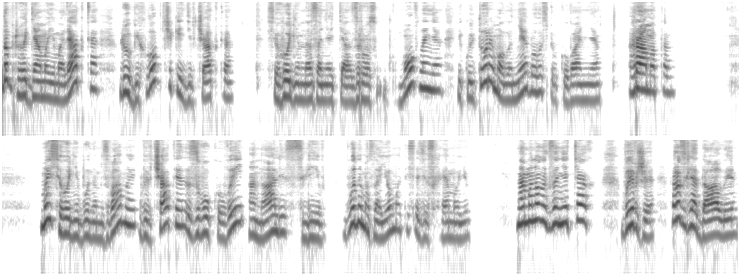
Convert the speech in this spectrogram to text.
Доброго дня, мої малятка, любі хлопчики і дівчатка. Сьогодні в нас заняття з розвитку мовлення і культури мовленнєвого спілкування. Грамота. Ми сьогодні будемо з вами вивчати звуковий аналіз слів. Будемо знайомитися зі схемою. На минулих заняттях ви вже розглядали,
